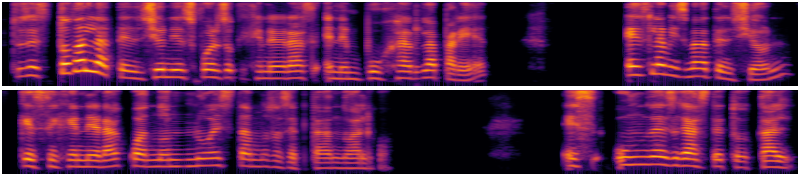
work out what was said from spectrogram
Entonces, toda la tensión y esfuerzo que generas en empujar la pared es la misma tensión que se genera cuando no estamos aceptando algo. Es un desgaste total,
